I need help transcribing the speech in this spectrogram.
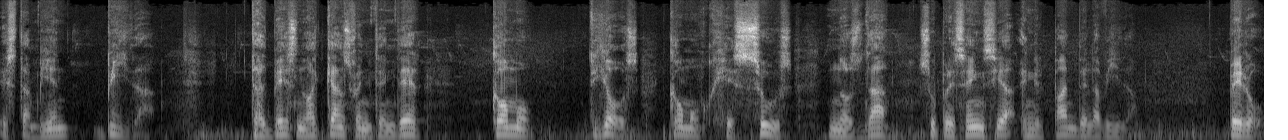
es también vida. Tal vez no alcanzo a entender cómo Dios, cómo Jesús nos da su presencia en el pan de la vida. Pero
